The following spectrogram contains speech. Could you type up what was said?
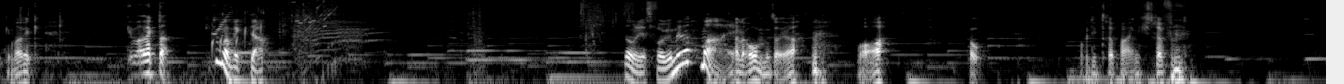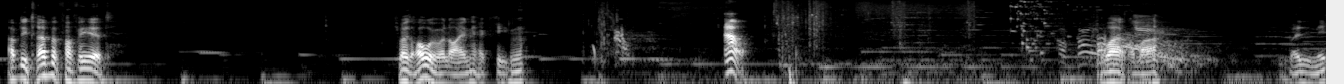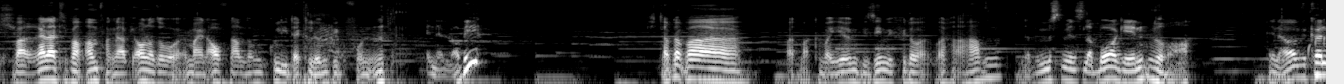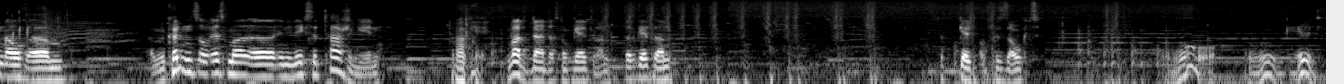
Geh mal weg. Geh mal weg da. Geh mal weg da. So, jetzt folge mir noch mal. Ja, da oben ist er ja. Boah. Oh. oh, die Treppe eigentlich treffen. Hab die Treppe verfehlt. Ich weiß auch immer noch einen herkriegen. Au. Aber, aber weiß ich nicht. War relativ am Anfang, da habe ich auch noch so in meinen Aufnahmen so einen Gullideckel irgendwie gefunden. In der Lobby? Ich glaube, da war Warte mal, können wir hier irgendwie sehen, wie viele wir haben? Dafür müssen wir ins Labor gehen. Ja. Genau, wir können auch, ähm, wir könnten uns auch erstmal äh, in die nächste Etage gehen. Okay. Warte, da, das noch Geld dran. Das Geld dran. Geld aufgesaugt. Oh. oh, Geld.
